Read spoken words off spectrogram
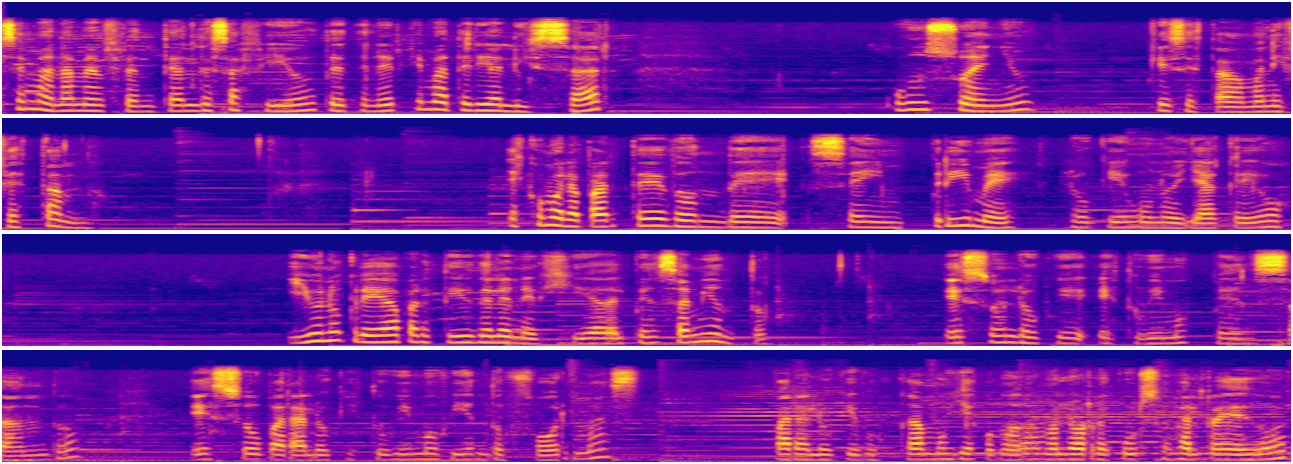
semana me enfrenté al desafío de tener que materializar un sueño que se estaba manifestando. Es como la parte donde se imprime lo que uno ya creó. Y uno crea a partir de la energía del pensamiento. Eso es lo que estuvimos pensando, eso para lo que estuvimos viendo formas, para lo que buscamos y acomodamos los recursos alrededor,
